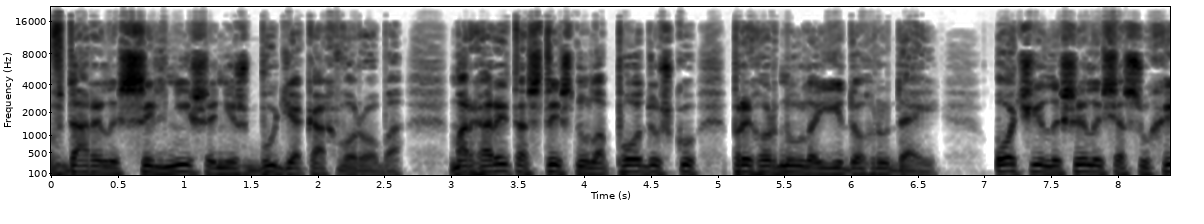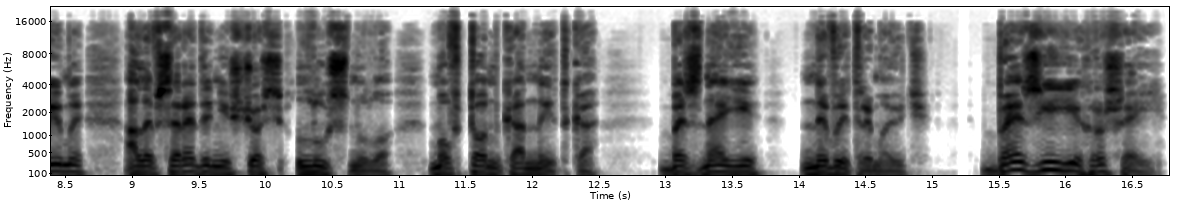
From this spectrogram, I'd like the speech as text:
вдарили сильніше, ніж будь-яка хвороба. Маргарита стиснула подушку, пригорнула її до грудей. Очі лишилися сухими, але всередині щось луснуло, мов тонка нитка. Без неї не витримають. Без її грошей.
